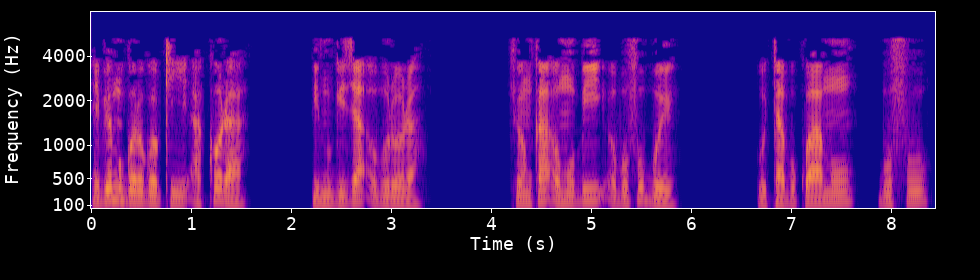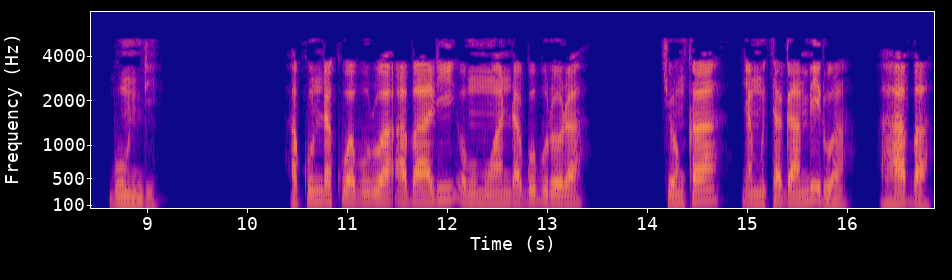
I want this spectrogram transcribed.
Ebyo mugorogoki akora bimugiza oburora Kionka omubi obufubwe utabukwamu bufu bundi. Akunda kuwaburwa abali omumuanda goburora Kionka nyamutagambirwa ahaba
